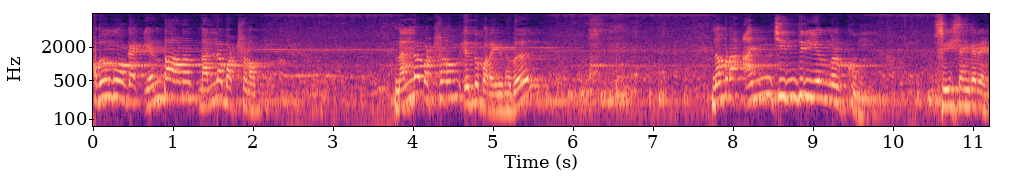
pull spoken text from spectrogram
അപ്പൊ നമുക്ക് നോക്കാം എന്താണ് നല്ല ഭക്ഷണം? നല്ല ഭക്ഷണം എന്ന് പറയുന്നത് നമ്മുടെ അഞ്ചിന്ദ്രിയങ്ങൾക്കും ശ്രീശങ്കരൻ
